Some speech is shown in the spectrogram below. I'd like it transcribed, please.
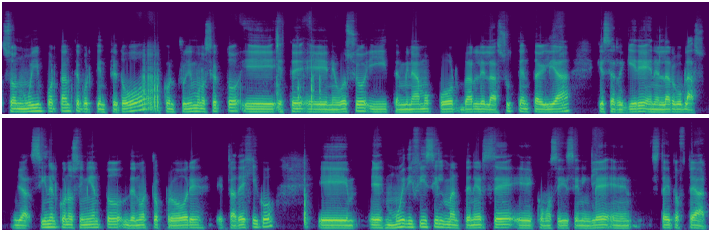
son muy importantes porque entre todos construimos, ¿no es cierto?, este eh, negocio y terminamos por darle la sustentabilidad que se requiere en el largo plazo. Ya, sin el conocimiento de nuestros proveedores estratégicos, eh, es muy difícil mantenerse, eh, como se dice en inglés, en state of the art.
